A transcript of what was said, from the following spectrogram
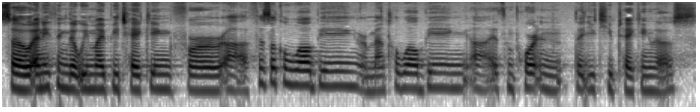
so, anything that we might be taking for uh, physical well being or mental well being, uh, it's important that you keep taking those.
